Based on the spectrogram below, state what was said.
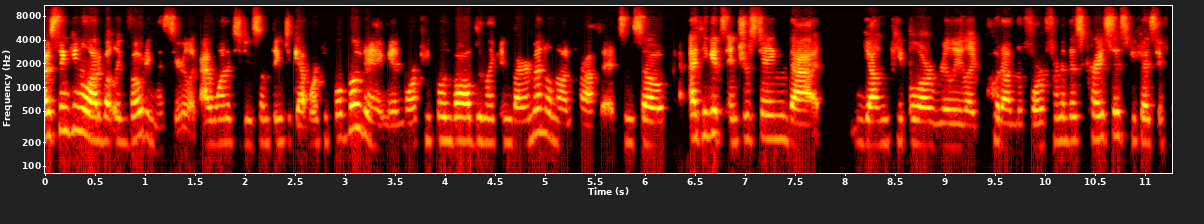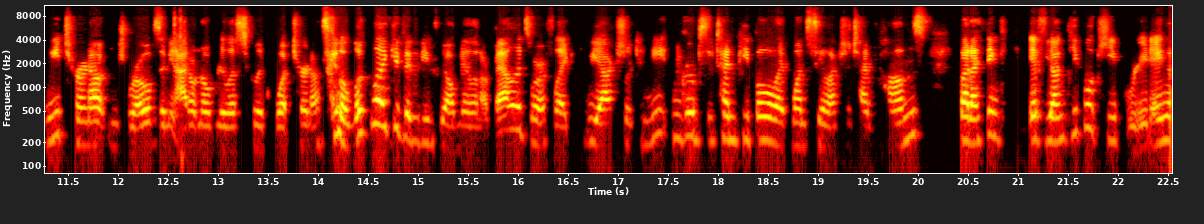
i was thinking a lot about like voting this year like i wanted to do something to get more people voting and more people involved in like environmental nonprofits and so i think it's interesting that young people are really like put on the forefront of this crisis because if we turn out in droves, I mean, I don't know realistically like, what turnout's going to look like if it means we all mail in our ballots or if like we actually can meet in groups of 10 people like once the election time comes. But I think if young people keep reading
